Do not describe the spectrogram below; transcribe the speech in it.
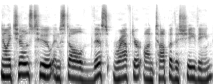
Now I chose to install this rafter on top of the sheathing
